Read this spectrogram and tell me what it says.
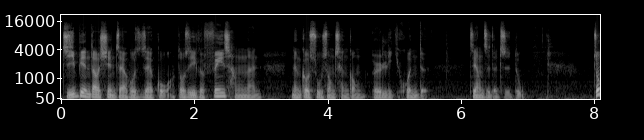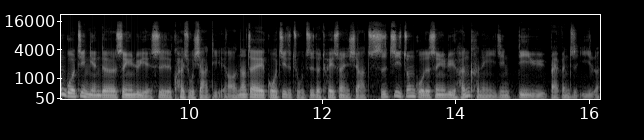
即便到现在或者在过往，都是一个非常难能够诉讼成功而离婚的这样子的制度。中国近年的生育率也是快速下跌啊！那在国际的组织的推算下，实际中国的生育率很可能已经低于百分之一了。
